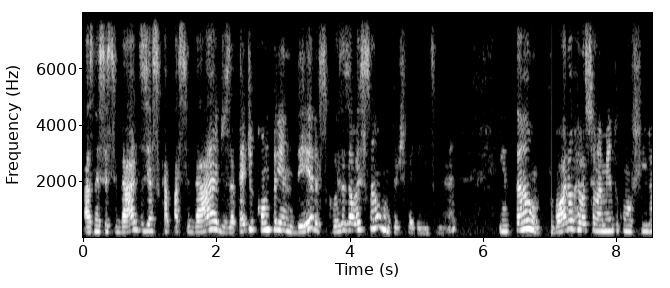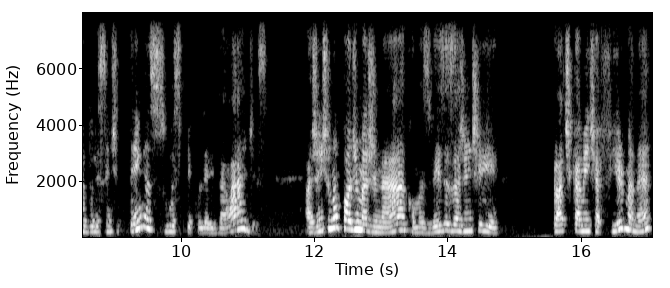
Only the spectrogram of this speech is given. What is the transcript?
as necessidades e as capacidades, até de compreender as coisas, elas são muito diferentes, né? Então, embora o relacionamento com o filho adolescente tenha as suas peculiaridades, a gente não pode imaginar, como às vezes a gente praticamente afirma, né,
